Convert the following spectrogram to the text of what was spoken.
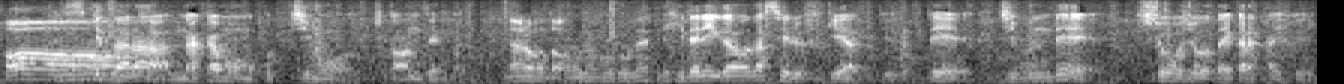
はあ。助けたら仲間もこっちもちょっと安全になる。なるほど。なるほどね。で左側がセルフケアって言って自分で負傷状態から回復でき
